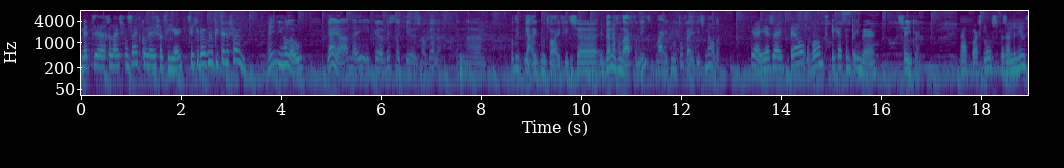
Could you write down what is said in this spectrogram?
Met eh, geluid van Zuid-collega's hier. Zit je bovenop je telefoon? Hey, hallo. Ja, ja, nee, ik eh, wist dat je zou bellen. En, eh, want ik, ja, ik moet wel even iets. eh, ik ben er vandaag nog niet, maar ik moet toch even iets melden. Ja, jij zei bel, want ik heb een primeur. Zeker. Nou, barst los. We zijn benieuwd.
